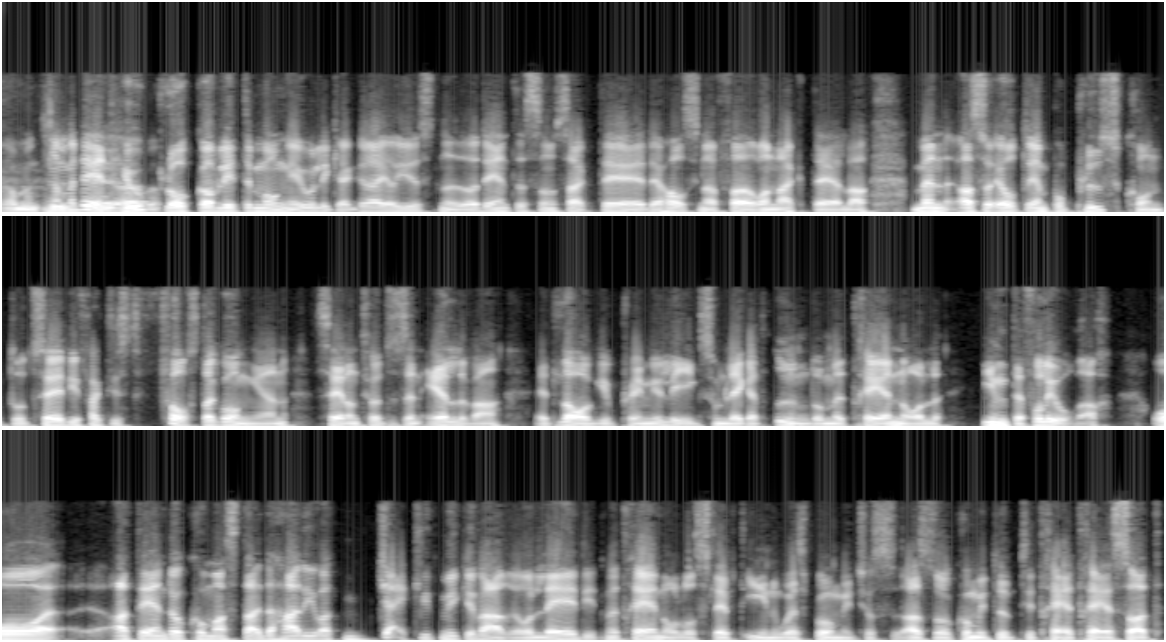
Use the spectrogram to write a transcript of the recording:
Ja men, typ, ja, men det är ett hopplock av lite många olika grejer just nu och det är inte som sagt, det, det har sina för och nackdelar. Men alltså återigen på pluskontot så är det ju faktiskt första gången sedan 2011 ett lag i Premier League som legat under med 3-0 inte förlorar. Och att det ändå kommer starkt. Det hade ju varit jäkligt mycket värre och ledigt med 3-0 och släppt in West Bromwich och alltså kommit upp till 3-3 så att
